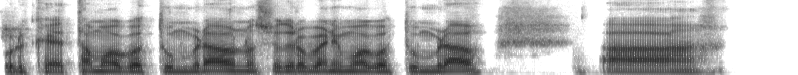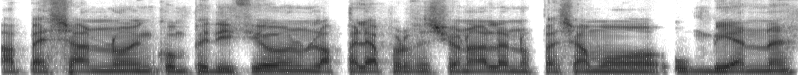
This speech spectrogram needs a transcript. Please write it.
porque estamos acostumbrados, nosotros venimos acostumbrados a, a pesarnos en competición, las peleas profesionales nos pesamos un viernes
